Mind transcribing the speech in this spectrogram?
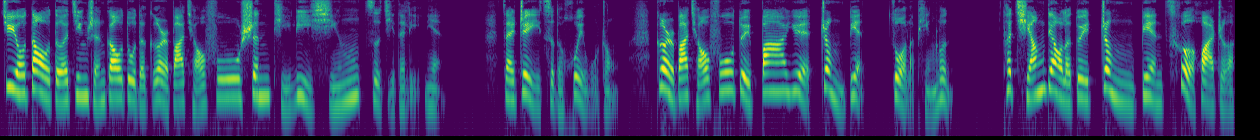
具有道德精神高度的戈尔巴乔夫身体力行自己的理念，在这一次的会晤中，戈尔巴乔夫对八月政变做了评论，他强调了对政变策划者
